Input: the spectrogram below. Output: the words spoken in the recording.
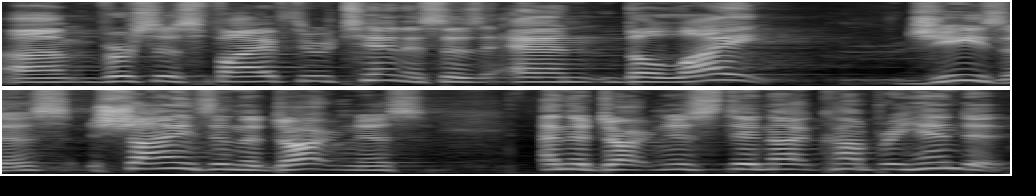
um, verses 5 through 10. It says, And the light, Jesus, shines in the darkness, and the darkness did not comprehend it.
